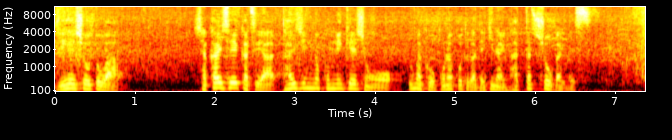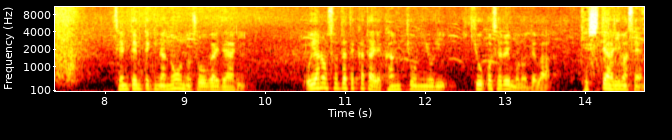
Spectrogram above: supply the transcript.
自閉症とは社会生活や対人のコミュニケーションをうまく行うことができない発達障害です先天的な脳の障害であり親の育て方や環境により引き起こされるものでは決してありません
